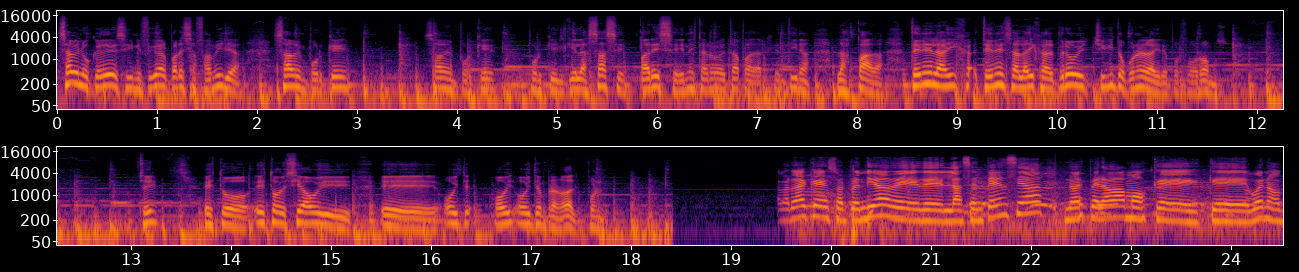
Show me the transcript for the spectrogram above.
¿Saben lo que debe significar para esa familia? ¿Saben por qué? ¿Saben por qué? Porque el que las hace, parece, en esta nueva etapa de Argentina, las paga. Tenés, a la hija del Perovi, chiquito, poner el aire, por favor, vamos. ¿Sí? Esto, esto decía hoy, eh, hoy, hoy, hoy temprano, dale, ponle. La verdad que sorprendida de, de la sentencia, no esperábamos que, que bueno,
